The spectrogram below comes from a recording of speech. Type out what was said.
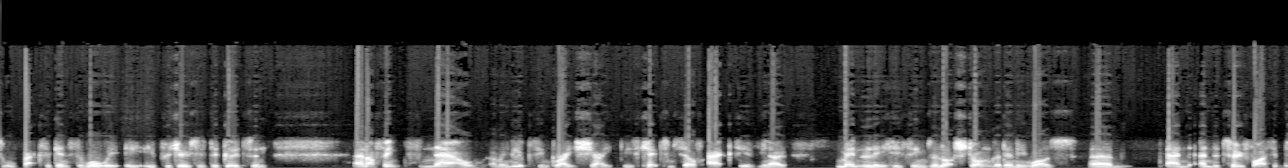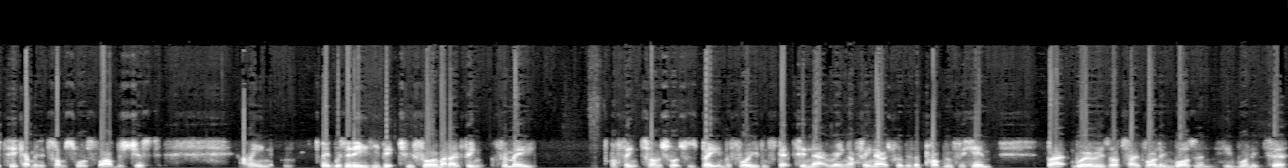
sort of backs against the wall, he, he, he produces the goods and and I think now, I mean, looks in great shape. He's kept himself active. You know, mentally he seems a lot stronger than he was. Um, and and the two fights in particular, I mean, the Tom Schwarz fight was just, I mean, it was an easy victory for him. I don't think, for me, I think Tom Schwarz was beaten before he even stepped in that ring. I think that was probably the problem for him. But whereas Otto Wallin wasn't, he wanted to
